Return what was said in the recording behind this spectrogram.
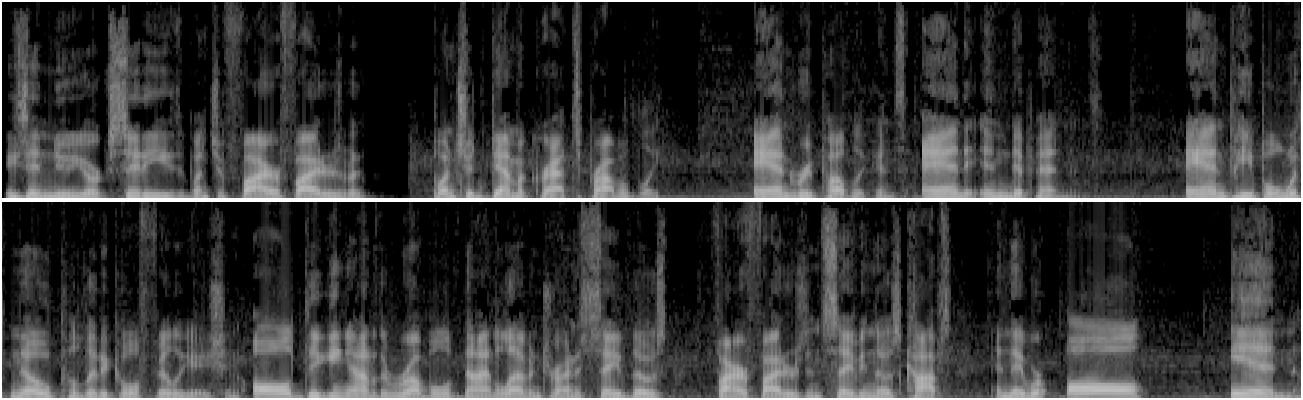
He's in New York City. He's a bunch of firefighters, but a bunch of Democrats probably, and Republicans, and independents, and people with no political affiliation, all digging out of the rubble of 9 11, trying to save those firefighters and saving those cops. And they were all in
